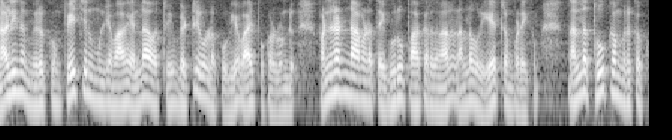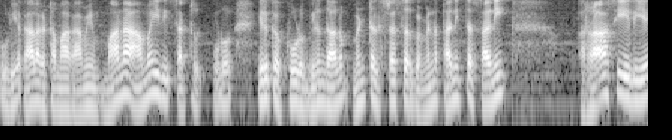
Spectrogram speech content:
நளினம் இருக்கும் பேச்சின் மூலியமாக எல்லாவற்றையும் வெற்றி கொள்ளக்கூடிய வாய்ப்புகள் உண்டு. பன்னிரெண்டாம் இடத்தை குரு பார்க்கறதுனால நல்ல ஒரு ஏற்றம் கிடைக்கும். நல்ல தூக்கம் இருக்கக்கூடிய காலகட்டமாக அமையும். மன அமைதி சற்று கூட இருக்கக்கூடும். இருந்தாலும் மென்டல் ஸ்ட்ரெஸ் இருக்கும். என்ன தனித்த சனி ராசியிலேயே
